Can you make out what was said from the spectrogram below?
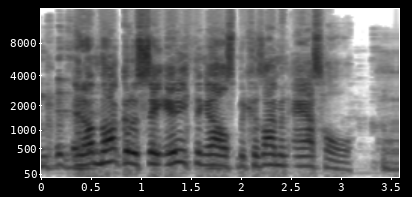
And I'm not going to say anything else because I'm an asshole.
